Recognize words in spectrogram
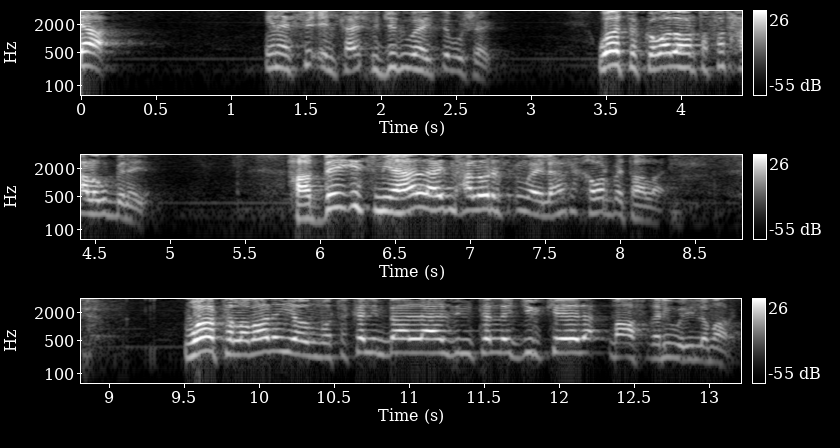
ya inay ficil tahay xujadu haysta buu sheegay. Waa ta koowaad horta fatxa lagu binaya hadday ismi ahaan lahayd maxaa loo rafcin waaya halka khabar bay taallaa waa ta labaad ya mutakalim baa laazimta la jirkeeda. Ma afqari weli lama arag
